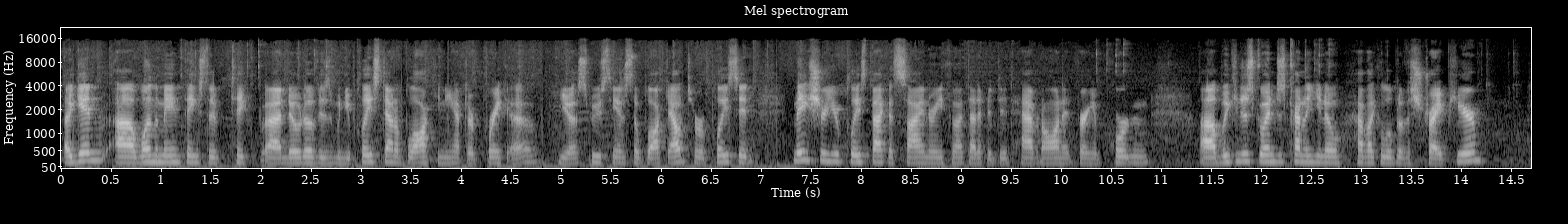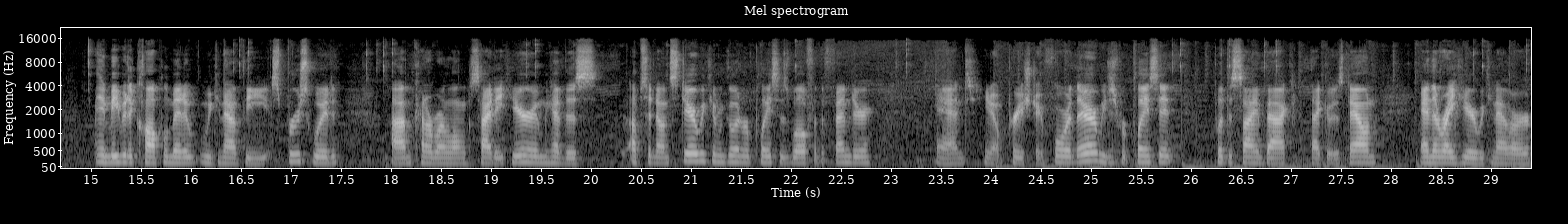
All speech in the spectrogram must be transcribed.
Again, uh, one of the main things to take uh, note of is when you place down a block and you have to break a, you know, smooth sandstone block out to replace it, make sure you place back a sign or anything like that if it did have it on it, very important. Uh, we can just go ahead and just kind of, you know, have like a little bit of a stripe here. And maybe to complement it, we can have the spruce wood um, kind of run alongside it here. And we have this upside down stair we can go and replace as well for the fender. And, you know, pretty straightforward there. We just replace it, put the sign back, that goes down. And then right here we can have our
